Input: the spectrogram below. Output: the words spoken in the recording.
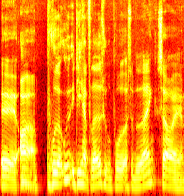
øh, og mm. bryder ud i de her vredesudbrud og så videre. Ikke? Så øh,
